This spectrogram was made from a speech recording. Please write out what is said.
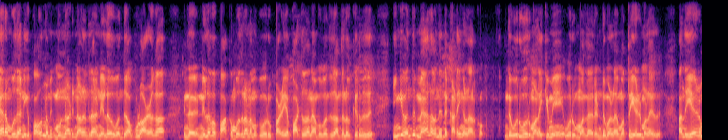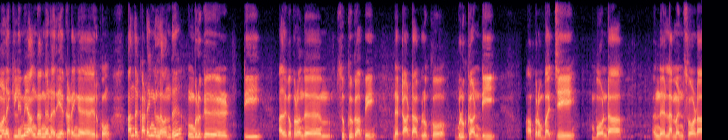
ஏறும்போது அன்றைக்கி பௌர்ணமிக்கு முன்னாடி நாளுன்னு தான் நிலவு வந்து அவ்வளோ அழகாக இந்த நிலவை பார்க்கும்போதெல்லாம் நமக்கு ஒரு பழைய பாட்டு தான் ஞாபகம் வந்தது அந்தளவுக்கு இருந்தது. இங்கே வந்து மேலே வந்து இந்த கடைங்கள்லாம் இருக்கும். இந்த ஒரு ஒரு மலைக்குமே ஒரு மலை ரெண்டு மலை மொத்தம் ஏழு மலை இது அந்த ஏழு மலைக்குலேயுமே அங்கங்கே நிறைய கடைங்க இருக்கும். அந்த கடைங்களில் வந்து உங்களுக்கு டீ அதுக்கப்புறம் அந்த சுக்கு காப்பி இந்த டாட்டா குளுக்கோ குளுக்கான் டி அப்புறம் பஜ்ஜி போண்டா அந்த லெமன் சோடா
